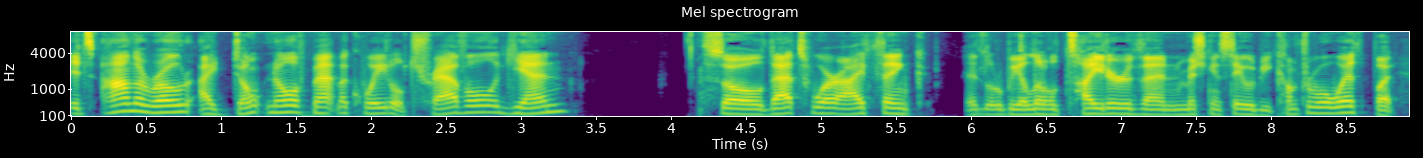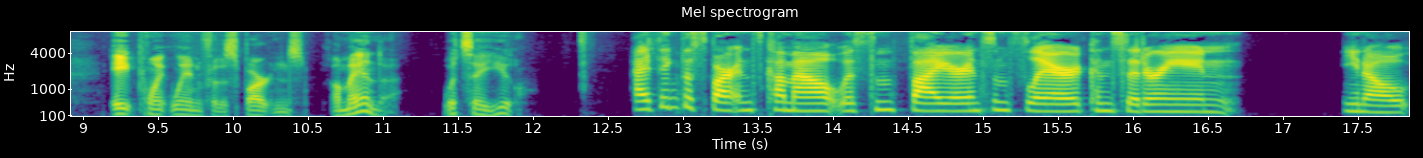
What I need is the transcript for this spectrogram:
It's on the road. I don't know if Matt McQuaid will travel again. So that's where I think it'll be a little tighter than Michigan State would be comfortable with, but eight point win for the Spartans. Amanda, what say you? I think the Spartans come out with some fire and some flair, considering, you know,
